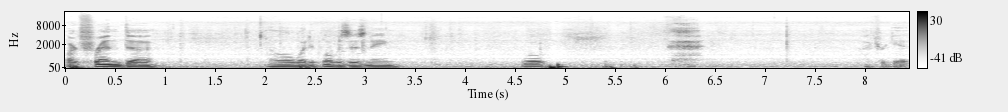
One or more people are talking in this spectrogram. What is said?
our friend uh, oh what what was his name? Well, I forget.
